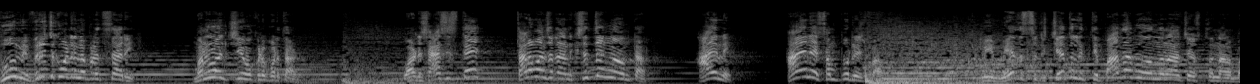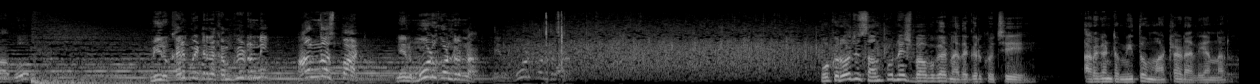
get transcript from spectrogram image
భూమి విరుచుకుపడిన ప్రతిసారి మనలోంచి ఒకడు పడతాడు. వాడు శాసిస్తే తలవంచడానికి సిద్ధంగా ఉంటారు. ఆయనే ఆయనే సంపూర్ణేష్ బాబు మీ మేధస్సుకు చేతులెత్తి పాదాభివందనాలు చేస్తున్నాను బాబు. మీరు కనిపెట్టిన కంప్యూటర్ని ఆన్ ద స్పాట్ నేను మూడుకుంటున్నా. ఒకరోజు సంపూర్ణేష్ బాబు గారు నా దగ్గరకు వచ్చి అరగంట మీతో మాట్లాడాలి అన్నారు.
